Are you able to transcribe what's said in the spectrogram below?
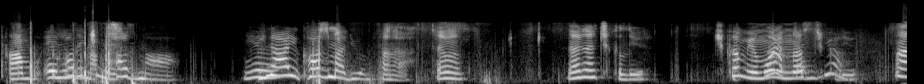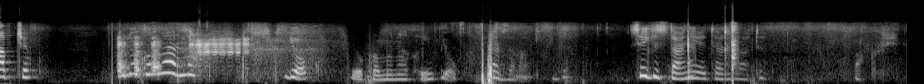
Tamam bu elimdeki Kazma ne? kazma. Niye? Binayı kazma diyorum sana. Tamam. Nereden çıkılıyor? Çıkamıyorum Ne oğlum nasıl çıkılıyor? Ne yapacağım? Blok var mı? Yok. Yok amına koyayım. Yok. Her zaman gibi. 8 tane yeter zaten. Bak şimdi.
